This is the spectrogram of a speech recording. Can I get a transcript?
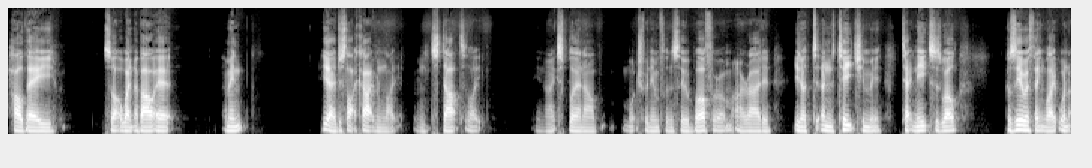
how they sort of went about it. I mean, yeah, just like I can't even like start to like, you know, explain how much of an influence they were both were on my riding, you know, t- and teaching me techniques as well. Because the other thing, like when,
